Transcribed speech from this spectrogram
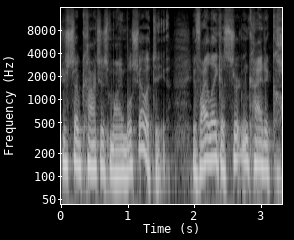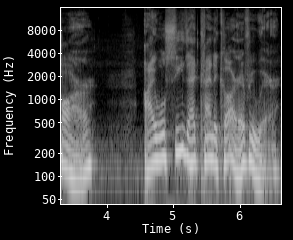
your subconscious mind will show it to you. If I like a certain kind of car, I will see that kind of car everywhere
